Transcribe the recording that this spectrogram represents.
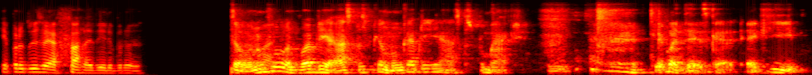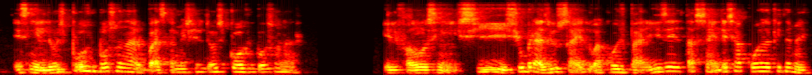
reproduz aí a fala dele, Bruno. Então, eu não vou, não vou abrir aspas, porque eu nunca abri aspas pro Macri. o que acontece, cara, é que, assim, ele deu um esporro no Bolsonaro. Basicamente, ele deu um esporro no Bolsonaro. Ele falou assim, se, se o Brasil sair do Acordo de Paris, ele tá saindo desse acordo aqui também.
